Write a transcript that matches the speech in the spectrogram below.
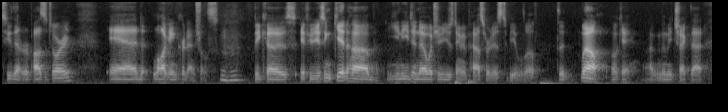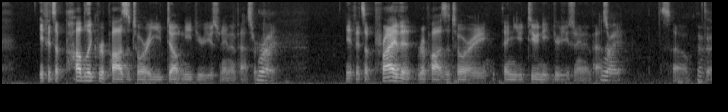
to that repository and login credentials. hmm Because if you're using GitHub, you need to know what your username and password is to be able to. to well, okay, um, let me check that. If it's a public repository, you don't need your username and password. Right. If it's a private repository, then you do need your username and password. Right. So Okay.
